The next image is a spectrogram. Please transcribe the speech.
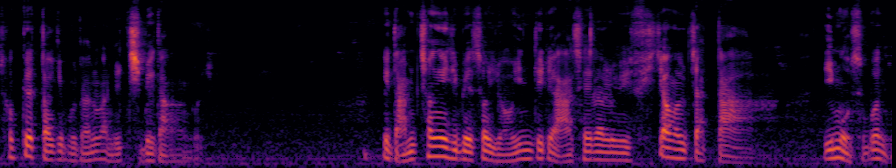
섞였다기보다는 완전 지배당한 거죠. 남창의 집에서 여인들이 아세라를 위해 휘장을 짰다. 이 모습은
